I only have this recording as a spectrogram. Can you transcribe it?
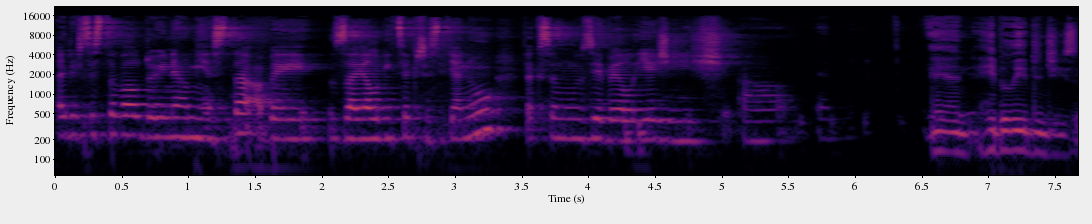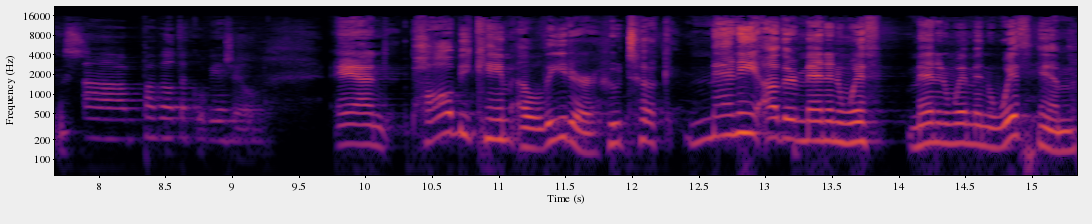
A když cestoval do jiného města, aby zajal více křesťanů, tak se mu zjevil Ježíš a, And he believed in Jesus. a Pavel tak uvěřil. And Paul became a leader who took many other men and with men and women with him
